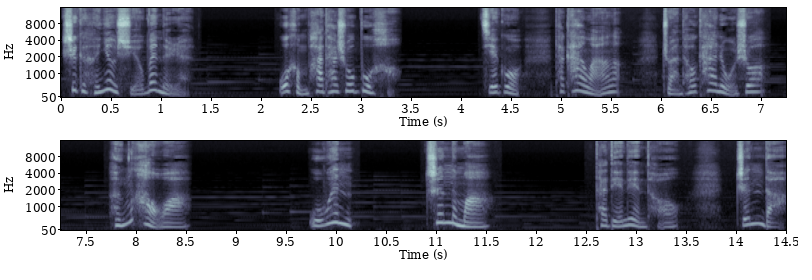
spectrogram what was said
是个很有学问的人，我很怕他说不好。结果他看完了，转头看着我说：“很好啊。”我问：“真的吗？”他点点头：“真的。”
